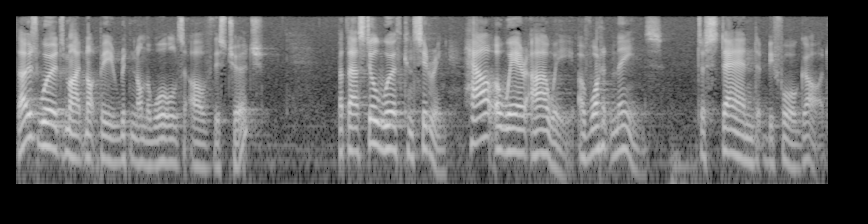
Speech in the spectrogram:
Those words might not be written on the walls of this church, but they are still worth considering. How aware are we of what it means to stand before God?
